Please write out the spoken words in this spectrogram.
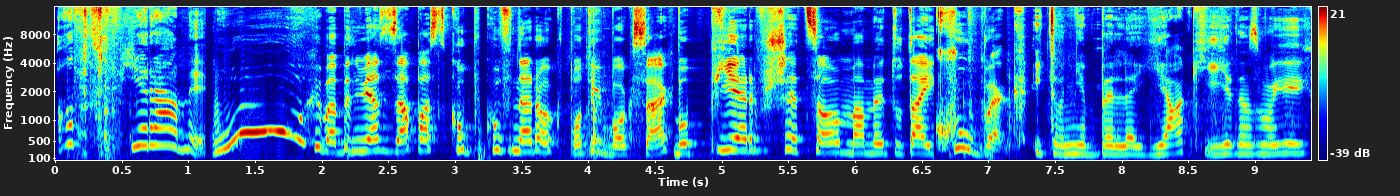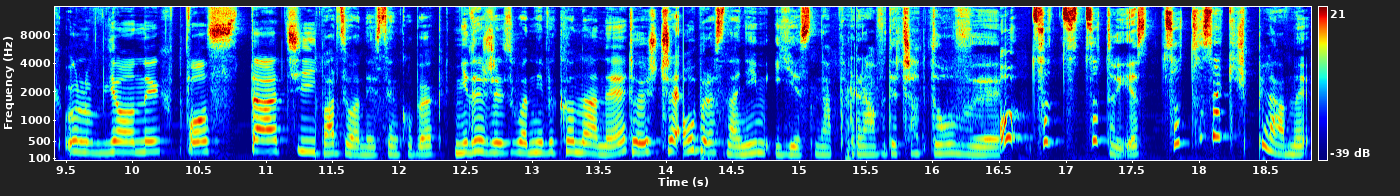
Otwieramy. Uuu, chyba będę miała zapas kubków na rok po tych boksach, bo pierwsze co mamy tutaj kubek. I to nie byle jaki, jeden z moich ulubionych postaci. Bardzo ładny jest ten kubek. Nie dość, że jest ładnie wykonany, to jeszcze obraz na nim jest naprawdę czadowy. O, co, co, to jest? Co to za jakieś plamy?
